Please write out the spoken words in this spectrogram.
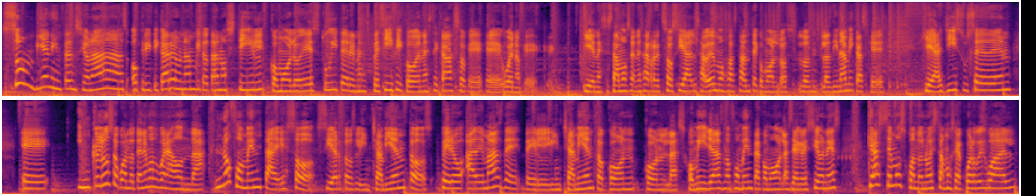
¿Son bien intencionadas o criticar en un ámbito tan hostil como lo es Twitter en específico, en este caso, que, bueno, que, quienes estamos en esa red social sabemos bastante como los- las dinámicas que, que allí suceden? Eh, incluso cuando tenemos buena onda, ¿no fomenta eso ciertos linchamientos? Pero además de- del linchamiento con, con las comillas, no fomenta como las de agresiones. ¿Qué hacemos cuando no estamos de acuerdo igual?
